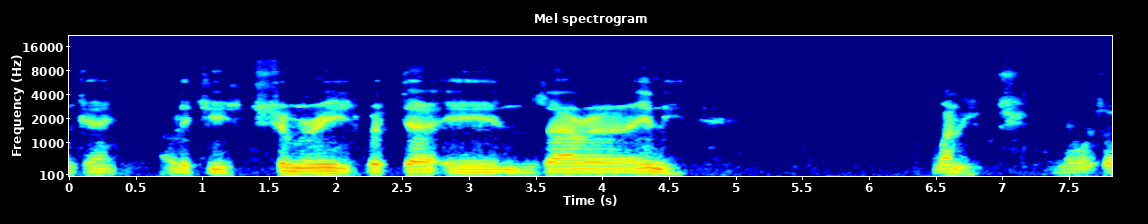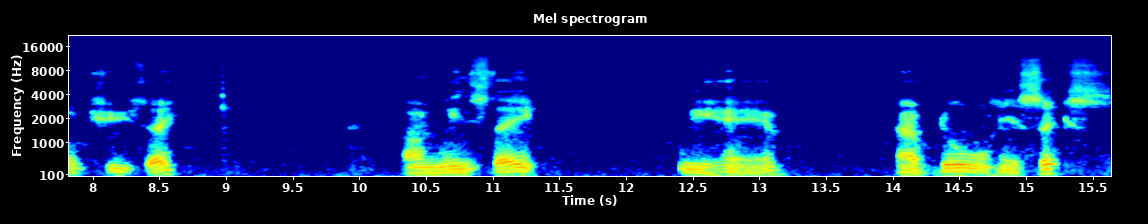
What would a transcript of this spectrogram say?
Okay, I'll let you Shimmeries, Victor, and Zara in One each. And that was on Tuesday. On Wednesday, we have Abdul has six,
